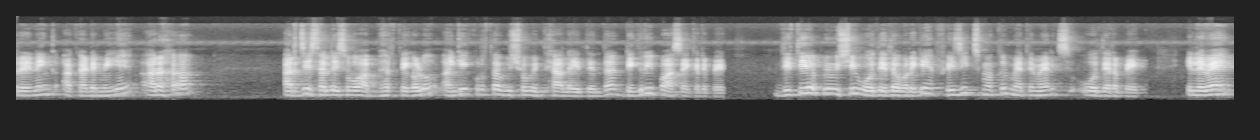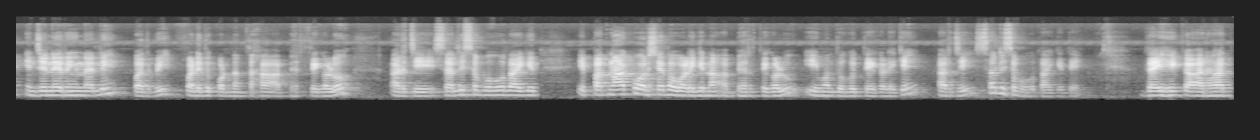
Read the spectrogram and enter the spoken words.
ಟ್ರೈನಿಂಗ್ ಅಕಾಡೆಮಿಗೆ ಅರ್ಹ ಅರ್ಜಿ ಸಲ್ಲಿಸುವ ಅಭ್ಯರ್ಥಿಗಳು ಅಂಗೀಕೃತ ವಿಶ್ವವಿದ್ಯಾಲಯದಿಂದ ಡಿಗ್ರಿ ಪಾಸ್ ಆಗಿರಬೇಕು. ದ್ವಿತೀಯ ಪಿ ಯು ಸಿ ಓದಿದವರಿಗೆ ಫಿಸಿಕ್ಸ್ ಮತ್ತು ಮ್ಯಾಥಮೆಟಿಕ್ಸ್ ಓದಿರಬೇಕು. ಇಲ್ಲವೇ ಇಂಜಿನಿಯರಿಂಗ್ನಲ್ಲಿ ಪದವಿ ಪಡೆದುಕೊಂಡಂತಹ ಅಭ್ಯರ್ಥಿಗಳು ಅರ್ಜಿ ಸಲ್ಲಿಸಬಹುದಾಗಿದೆ. ಇಪ್ಪತ್ನಾಲ್ಕು ವರ್ಷದ ಒಳಗಿನ ಅಭ್ಯರ್ಥಿಗಳು ಈ ಒಂದು ಹುದ್ದೆಗಳಿಗೆ ಅರ್ಜಿ ಸಲ್ಲಿಸಬಹುದಾಗಿದೆ. ದೈಹಿಕ ಅರ್ಹತೆ,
